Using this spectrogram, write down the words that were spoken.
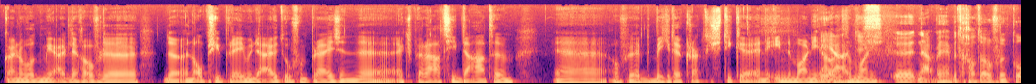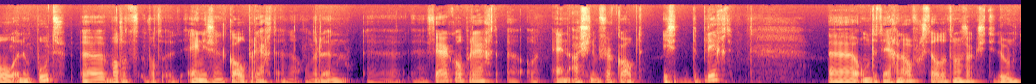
kan je nog wat meer uitleggen over de, de, een optiepremie, de uitoefenprijs en de expiratiedatum. Eh, over een beetje de karakteristieken en de in the money, out of the money. dus, eh, nou, we hebben het gehad over een call en een put. Wat het, wat, het een is een kooprecht en de andere een, een verkooprecht. En als je hem verkoopt, is het de plicht om de tegenovergestelde transactie te doen.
